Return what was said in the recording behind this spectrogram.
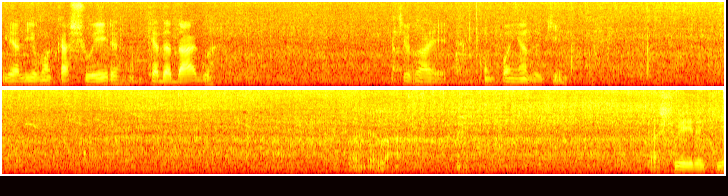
E ali uma cachoeira, uma queda d'água. A gente vai acompanhando aqui. Olha lá. Cachoeira aqui.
